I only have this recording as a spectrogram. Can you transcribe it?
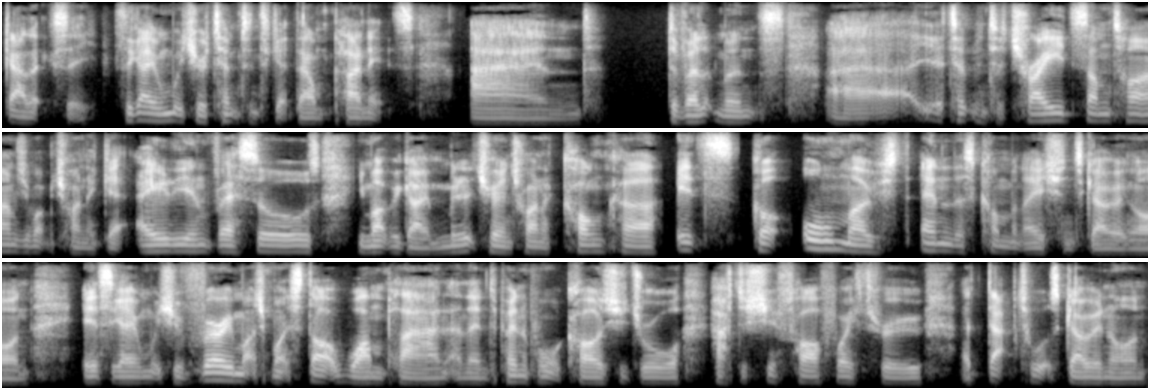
Galaxy. It's a game in which you're attempting to get down planets and developments. Uh, attempting to trade sometimes. You might be trying to get alien vessels. You might be going military and trying to conquer. It's got almost endless combinations going on. It's a game which you very much might start one plan and then, depending upon what cards you draw, have to shift halfway through, adapt to what's going on.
